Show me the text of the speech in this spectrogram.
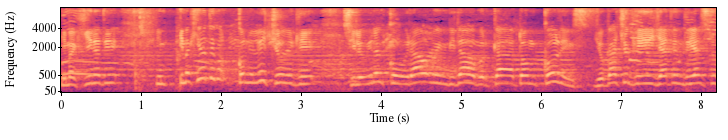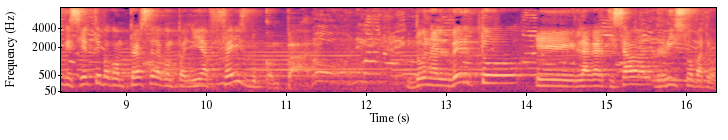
Imagínate, imagínate con, el hecho de que si le hubieran cobrado los invitados por cada Tom Collins, yo cacho que ya tendrían suficiente para comprarse la compañía Facebook, compadre. Don Alberto eh, Lagartizábal Rizo Patrón.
